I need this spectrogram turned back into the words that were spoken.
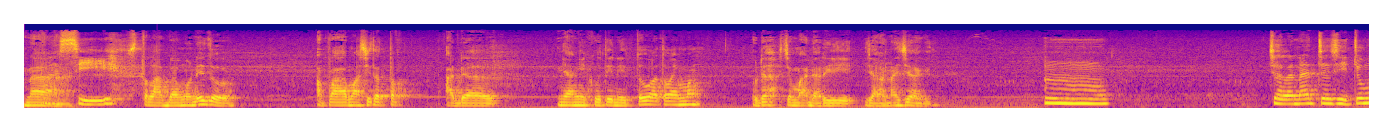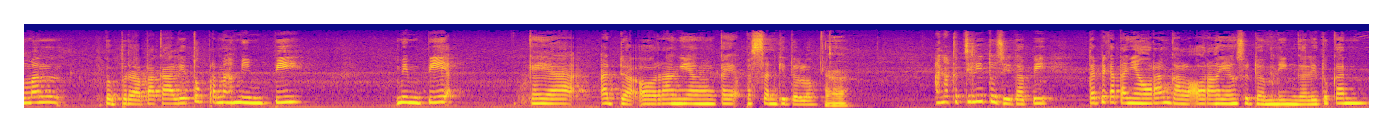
Nah, masih setelah bangun itu, apa masih tetap ada yang ngikutin itu atau emang udah cuma dari jalan aja gitu? Hmm, jalan aja sih. Cuman beberapa kali tuh pernah mimpi, mimpi kayak ada orang yang kayak pesan gitu loh. Nah, Anak kecil itu sih, tapi tapi katanya orang kalau orang yang sudah meninggal itu kan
